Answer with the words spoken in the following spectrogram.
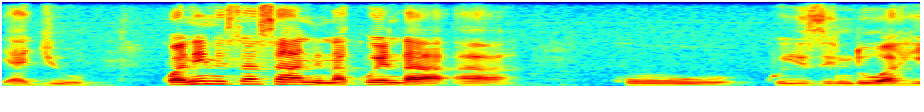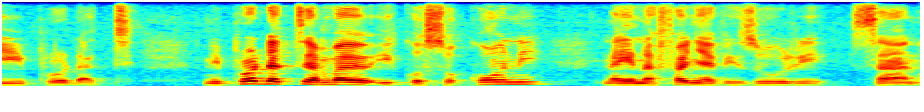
ya juu. Kwa nini sasa ninakwenda uh, ku, kuizindua hii product. Ni product ambayo iko sokoni na inafanya vizuri sana.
